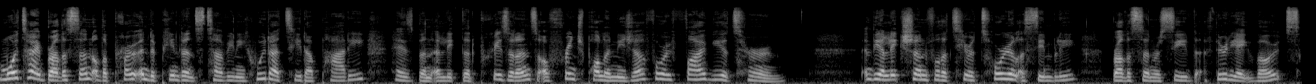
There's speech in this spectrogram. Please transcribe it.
Moetai Brotherson of the pro-independence Tavini Huiraatira party has been elected president of French Polynesia for a five-year term. In the election for the Territorial Assembly, Brotherson received 38 votes,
